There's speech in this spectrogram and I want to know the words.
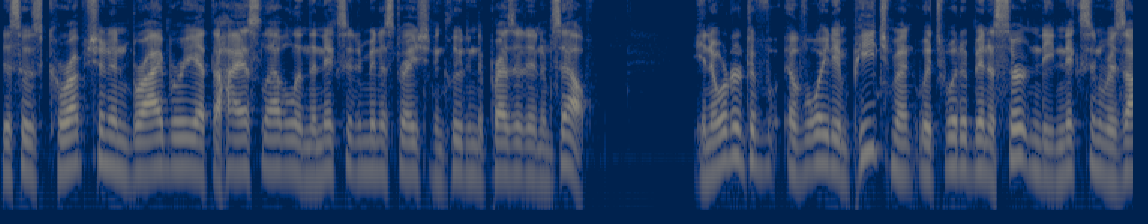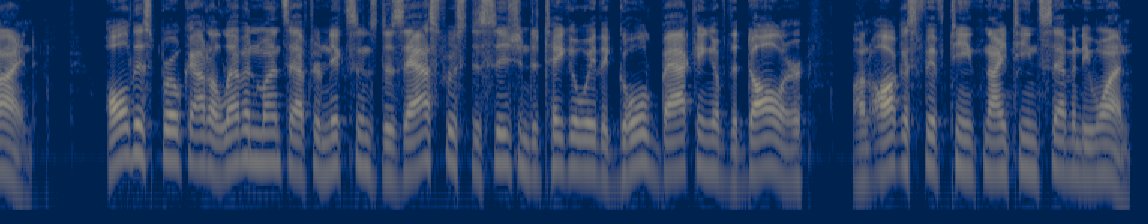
This was corruption and bribery at the highest level in the Nixon administration, including the president himself. In order to v- avoid impeachment, which would have been a certainty, Nixon resigned. All this broke out 11 months after Nixon's disastrous decision to take away the gold backing of the dollar on August 15, 1971.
